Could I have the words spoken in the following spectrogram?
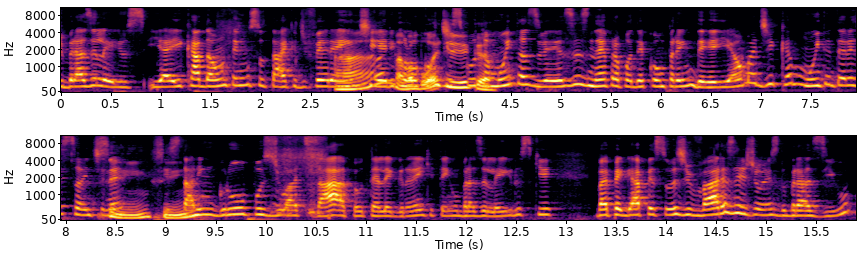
de brasileiros. E aí cada um tem um sotaque diferente. Ah, ele colocou que escuta muitas vezes, né, para poder compreender. E é uma dica muito interessante, né? sim, né? Sim. Estar em grupos de WhatsApp ou Telegram que tenham brasileiros que vai pegar pessoas de várias regiões do Brasil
